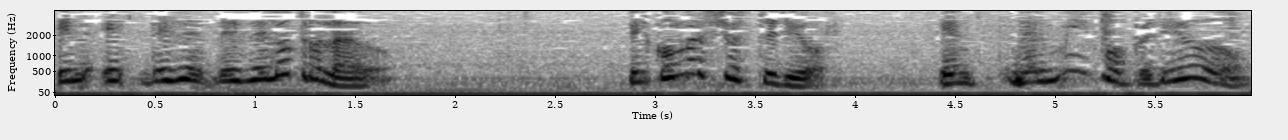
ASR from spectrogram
desde, desde, el otro lado, el comercio exterior, en, el mismo periodo,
